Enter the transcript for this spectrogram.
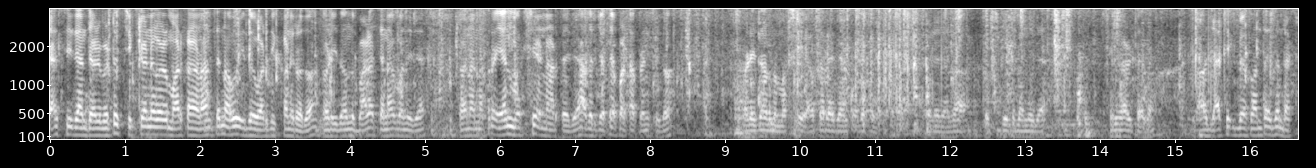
ಜಾಸ್ತಿ ಇದೆ ಅಂತ ಹೇಳ್ಬಿಟ್ಟು ಚಿಕ್ಕಣ್ಣಗಳು ಮಾಡ್ಕೊಳ್ಳೋಣ ಅಂತ ನಾವು ಇದು ಹೊಡೆದಿಟ್ಕೊಂಡಿರೋದು. ನೋಡಿ, ಇದೊಂದು ಭಾಳ ಚೆನ್ನಾಗಿ ಬಂದಿದೆ. ನನ್ನ ಹತ್ರ ಏನು ಮಕ್ಷಿ ಹಣ್ಣು ಆಡ್ತಾ ಇದೆ ಅದ್ರ ಜೊತೆ ಪಟ್ಟ ಫ್ರೆಂಡ್ಸ್ ಇದು. ನೋಡಿ, ಇದೊಂದು ಮಕ್ಷಿ ಯಾವ ಥರ ಇದೆ ಅಂತ ಹೇಳಿದಾಗ ಬಿಟ್ಟು ಬಂದಿದೆ. ಸಿಂಗಾಳ್ತಾ ಇದೆ. ನಾವು ಜಾತಿಗೆ ಬೇಕು ಅಂತ ಇದನ್ನು ರೆಕ್ಕ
